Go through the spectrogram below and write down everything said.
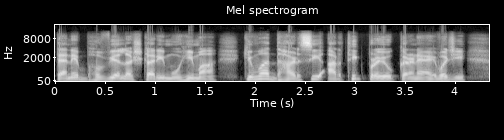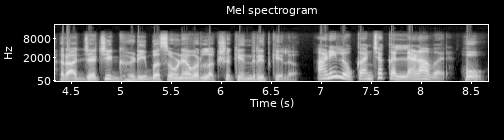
त्याने भव्य लष्करी मोहिमा किंवा धाडसी आर्थिक प्रयोग करण्याऐवजी राज्याची घडी बसवण्यावर लक्ष केंद्रित केलं. आणि लोकांच्या कल्याणावर. हो.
